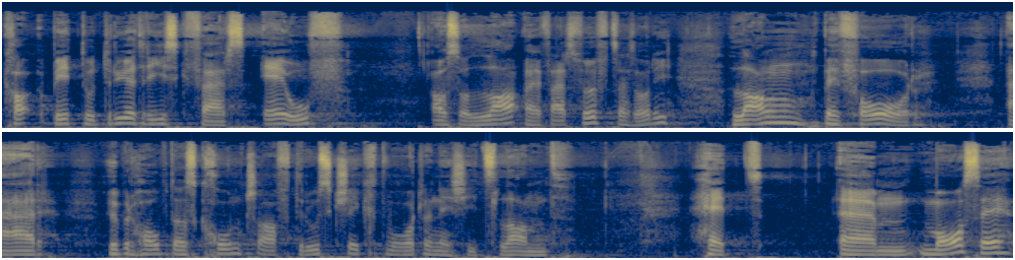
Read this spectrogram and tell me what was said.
Kapitel 33, Vers 11, also äh, Vers 15, sorry, lang bevor er überhaupt als Kundschafter ausgeschickt worden ist ins Land hat ähm, Mose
